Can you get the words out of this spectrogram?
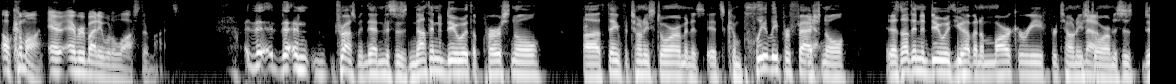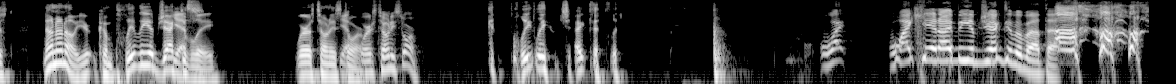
oh come on, everybody would have lost their minds. Th- th- and trust me, then this has nothing to do with a personal uh, thing for Toni Storm, and it's it's completely professional. It has nothing to do with you having a markery for Toni No. Storm. This is just no, no, no. You're completely objectively. Where's Toni Yeah, Storm? where's Toni Storm? completely objectively. Why why can't I be objective about that?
